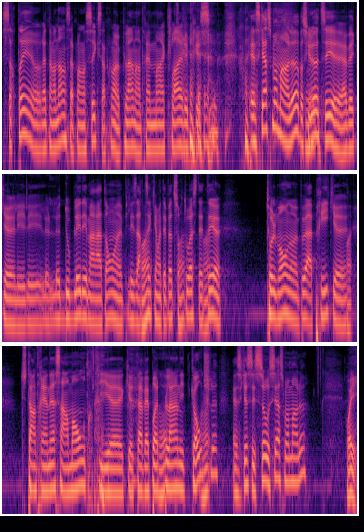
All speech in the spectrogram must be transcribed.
certains auraient tendance à penser que ça prend un plan d'entraînement clair et précis? Est-ce qu'à ce moment-là, parce que là, tu sais, euh, avec euh, les, les- le, le doublé des marathons puis les articles Ouais. qui ont été faits sur Ouais. toi cet été, tout le monde a un peu appris que tu t'entraînais sans montre puis euh, que tu n'avais pas de plan ni de coach. Est-ce que c'est ça aussi à ce moment-là? Oui.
